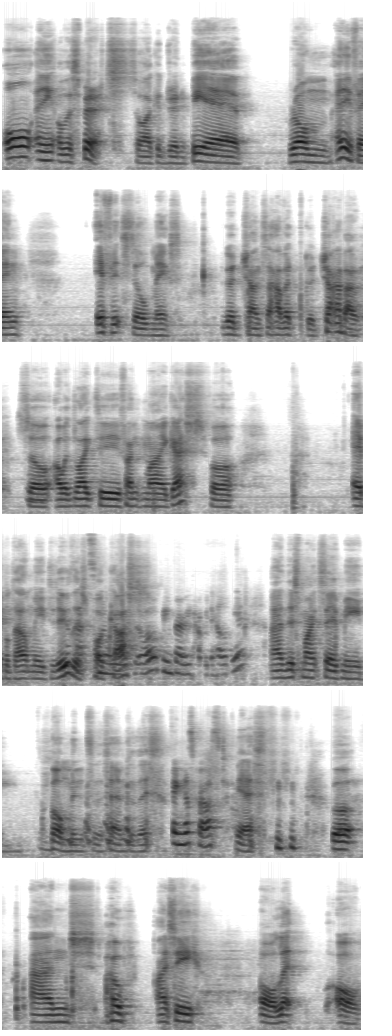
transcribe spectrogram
or any other spirits. So I could drink beer, rum, anything, if it still makes a good chance to have a good chat about it. So I would like to thank my guests for able to help me to do this That's podcast. Oh, at all. Been very happy to help you. and this might save me bum into the terms of this. Fingers crossed. Yes, but and I hope I see or let or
